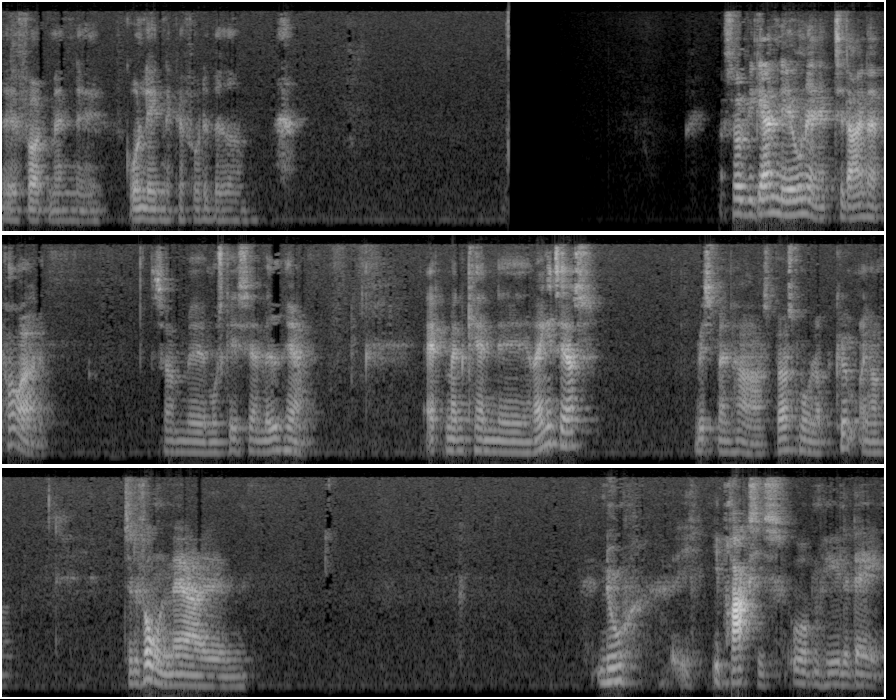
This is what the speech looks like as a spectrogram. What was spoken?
øh, for at man øh, grundlæggende kan få det bedre. Og så vil vi gerne nævne, at til dig, der er pårørende, som øh, måske ser med her, at man kan øh, ringe til os, hvis man har spørgsmål og bekymringer. Telefonen er øh, nu i, i praksis åben hele dagen.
